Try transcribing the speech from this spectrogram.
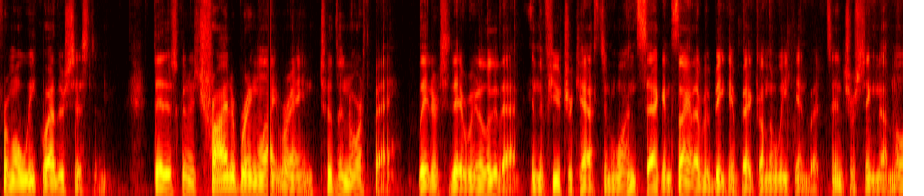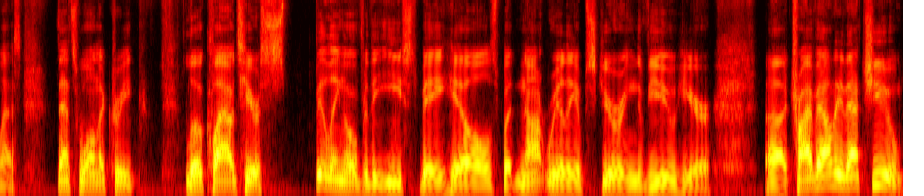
from a weak weather system that is going to try to bring light rain to the North Bay later today. We're going to look at that in the Futurecast in one second. It's not going to have a big impact on the weekend, but it's interesting nonetheless. That's Walnut Creek. Low clouds here spilling over the East Bay Hills, but not really obscuring the view here. Uh, Tri Valley, that's you.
